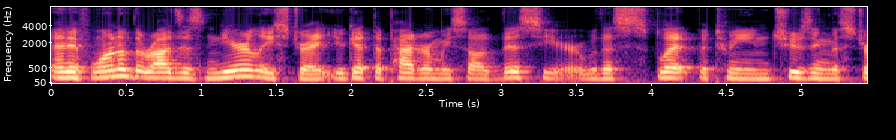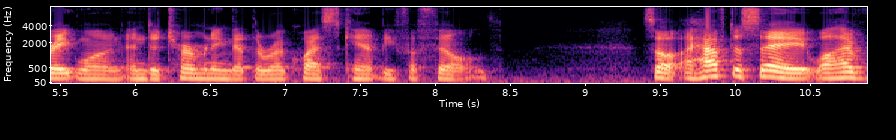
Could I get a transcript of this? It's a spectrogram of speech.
And if one of the rods is nearly straight, you get the pattern we saw this year with a split between choosing the straight one and determining that the request can't be fulfilled. So I have to say, while I've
